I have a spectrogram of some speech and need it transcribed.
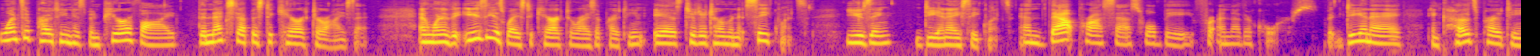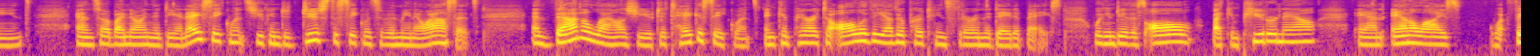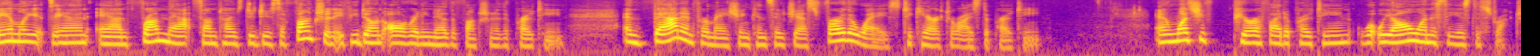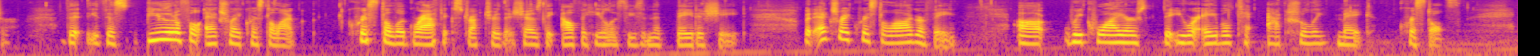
Once a protein has been purified, the next step is to characterize it. And one of the easiest ways to characterize a protein is to determine its sequence using DNA sequence. And that process will be for another course. But DNA encodes proteins, and so by knowing the DNA sequence, you can deduce the sequence of amino acids. And that allows you to take a sequence and compare it to all of the other proteins that are in the database. We can do this all by computer now and analyze what family it's in, and from that, sometimes deduce a function if you don't already know the function of the protein. And that information can suggest further ways to characterize the protein. And once you've purified a protein, what we all want to see is the structure. The, this beautiful X-ray crystallographic structure that shows the alpha helices and the beta sheet. But X-ray crystallography uh, requires that you are able to actually make crystals.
